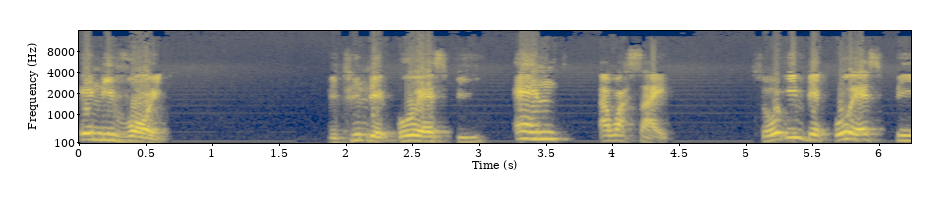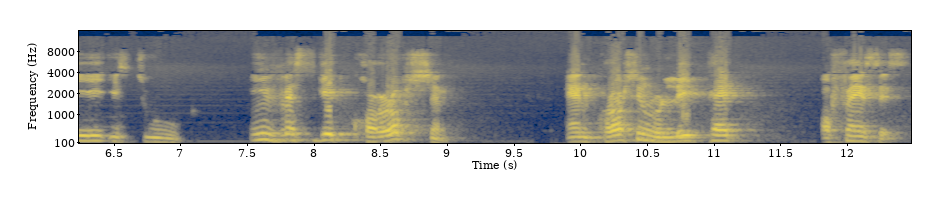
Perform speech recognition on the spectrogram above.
any void between the OSP and our side. So if the OSP is to investigate corruption and corruption related offenses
